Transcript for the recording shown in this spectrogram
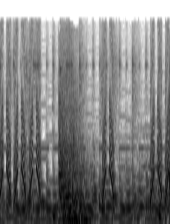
ada Thank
